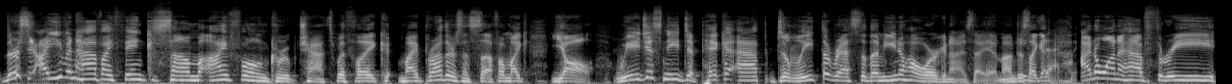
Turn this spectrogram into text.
there's I even have I think some iPhone group chats with like my brothers and stuff. I'm like, y'all, we just need to pick an app, delete the rest of them. You know how organized I am. I'm just Exactly. like I don't want to have three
